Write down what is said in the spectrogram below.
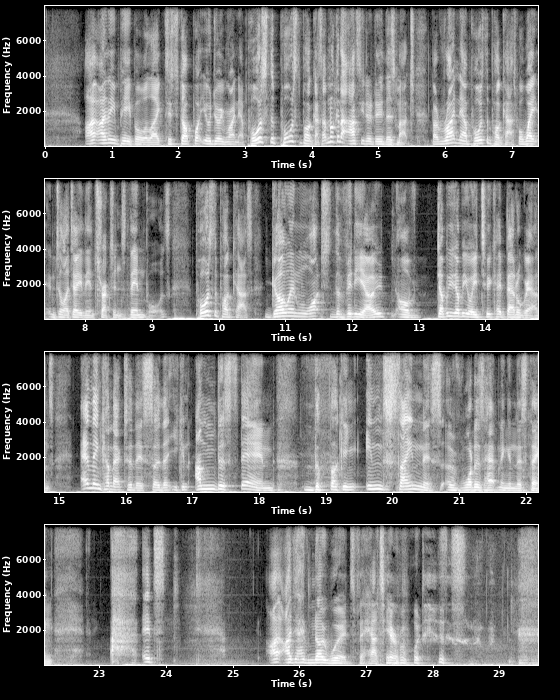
I, I need people like to stop what you're doing right now. Pause the pause the podcast. I'm not going to ask you to do this much, but right now, pause the podcast. We'll wait until I tell you the instructions, then pause. Pause the podcast. Go and watch the video of WWE 2K Battlegrounds. And then come back to this so that you can understand the fucking insaneness of what is happening in this thing. It's I, I have no words for how terrible it is.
